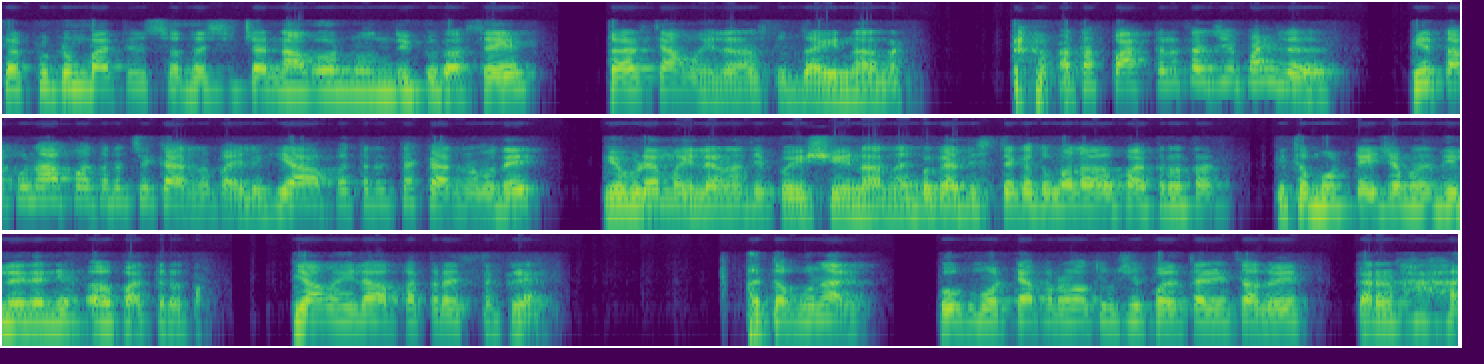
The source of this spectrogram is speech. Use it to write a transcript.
तर कुटुंबातील सदस्याच्या नावावर नोंदणीकृत असेल तर त्या महिलांना सुद्धा येणार नाही. आता पात्रता जे पाहिलं हेच आपण अपात्राचे कारण पाहिले. की या अपात्रतेच्या कारणामध्ये एवढ्या महिलांना ते पैसे येणार नाही. बघा दिसते का तुम्हाला अपात्रता? इथं मोठ्या याच्यामध्ये दिलंय त्यांनी अपात्रता. या महिला अपात्र आहेत सगळ्या. आता होणार खूप मोठ्या प्रमाणात तुमची पडताळणी चालू आहे. कारण हा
